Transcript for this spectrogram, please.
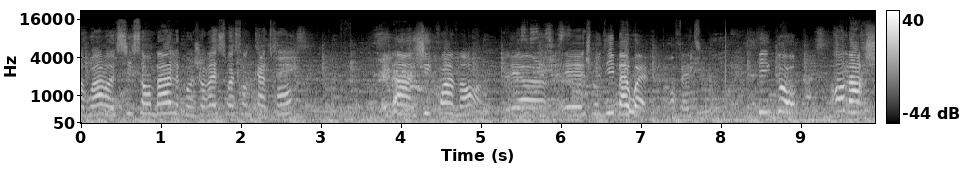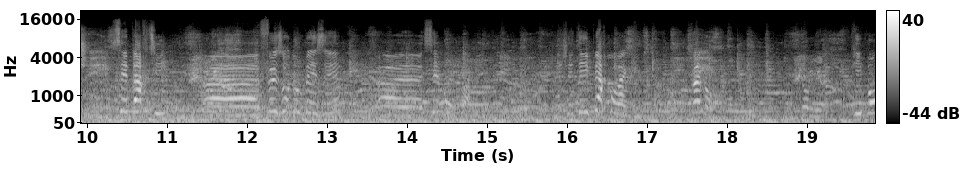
avoir euh, 600 balles quand j'aurai 64 ans, eh ben, j'y crois à mort. Et, euh, et je me dis, bah ouais, en fait. Bingo, en marche, c'est parti. Euh, Faisons-nous baiser. Euh, c'est bon, quoi. J'étais hyper convaincue. Vraiment. Puis bon,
